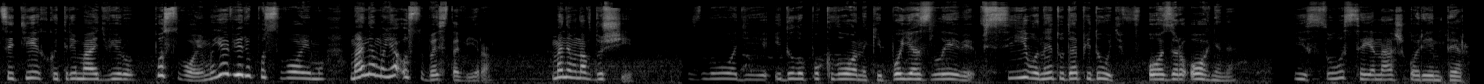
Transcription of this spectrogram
Це ті, котрі мають віру по-своєму. Я вірю по-своєму. У мене моя особиста віра. У мене вона в душі. Злодії, ідолопоклонники, боязливі, всі вони туди підуть, в озеро Огняне. Ісус це є наш орієнтир.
